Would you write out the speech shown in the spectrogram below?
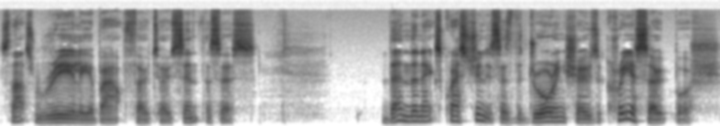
So that's really about photosynthesis. Then the next question, it says the drawing shows a creosote bush.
